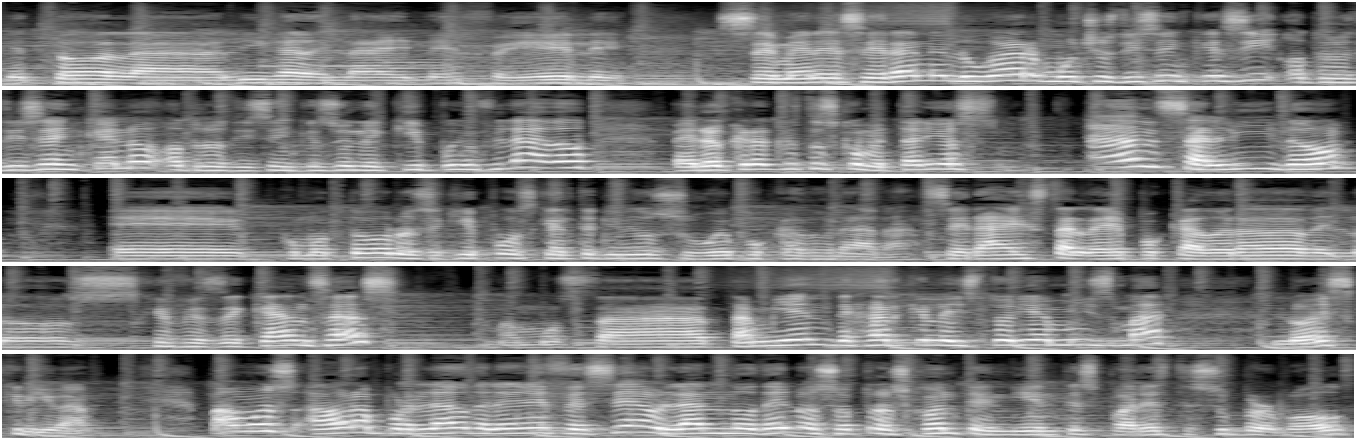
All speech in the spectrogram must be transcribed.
de toda la liga de la NFL. ¿Se merecerán el lugar? Muchos dicen que sí, otros dicen que no, otros dicen que es un equipo inflado, pero creo que estos comentarios han salido eh, como todos los equipos que han tenido su época dorada. ¿Será esta la época dorada de los jefes de Kansas? Vamos a también dejar que la historia misma lo escriba. Vamos ahora por el lado del NFC hablando de los otros contendientes para este Super Bowl.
